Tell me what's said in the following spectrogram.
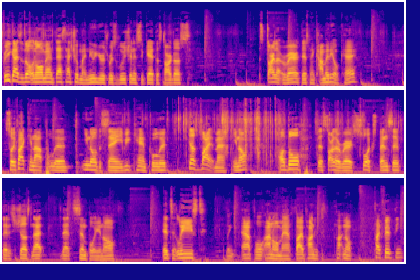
for you guys who don't know, man. That's actually my New Year's resolution is to get the Stardust Starlight Rare Discman Comedy. Okay. So if I cannot pull it, you know the saying: if you can't pull it, just buy it, man. You know. Although the Starlight Rare is so expensive that it's just not that simple, you know. It's at least like Apple, I don't know, man, 500, no, 550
